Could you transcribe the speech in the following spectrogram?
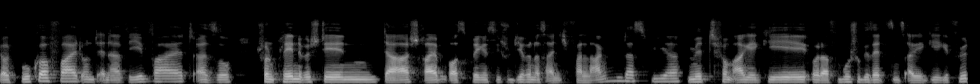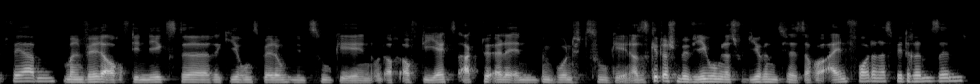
glaube Bukow-weit und NRW-weit. Also schon Pläne bestehen, da Schreiben rauszubringen, dass die Studierenden das eigentlich verlangen, dass wir mit vom AGG oder vom Hochschulgesetz ins AGG geführt werden. Man will da auch auf die nächste Regierungsbildung hinzugehen und auch auf die jetzt aktuelle in, im Bund zugehen. Also es gibt da schon Bewegungen, dass Studierende sich jetzt auch einfordern, dass wir drin sind.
